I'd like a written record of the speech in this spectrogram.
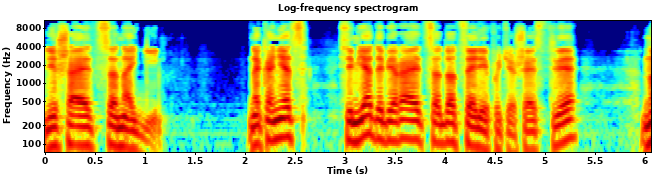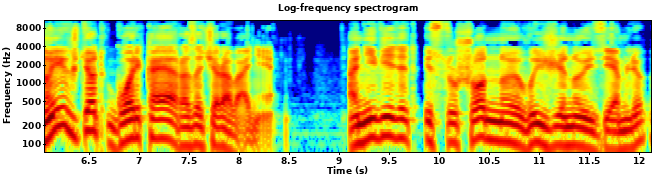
лишается ноги. Наконец, семья добирается до цели путешествия, но их ждет горькое разочарование. Они видят иссушенную, выжженную землю,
